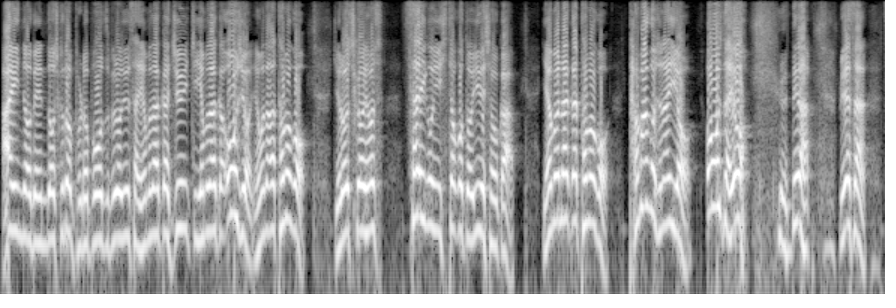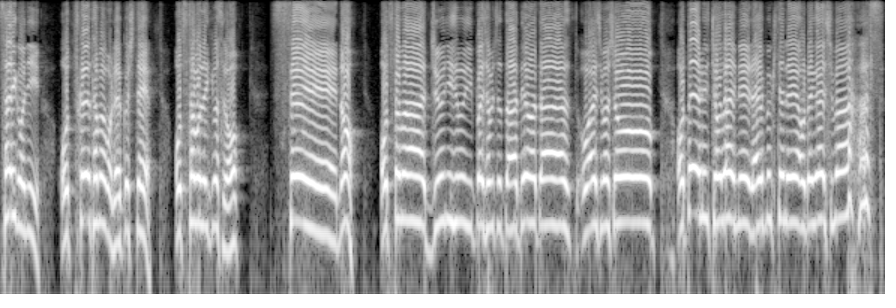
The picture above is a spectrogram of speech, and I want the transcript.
愛の伝道師ことプロポーズプロデューサー山中11、山中王子、山中卵、よろしくお願いします。最後に一言いいでしょうか山中卵、卵じゃないよ王子だよ では、皆さん、最後に、お疲れ卵略して、おつたまでいきますよ。せーのおつたま、12分いっぱい喋っちゃった。ではまた、お会いしましょう。お便りちょうだいね。ライブ来てね。お願いします。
